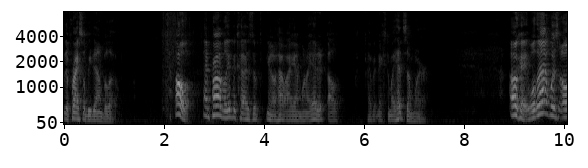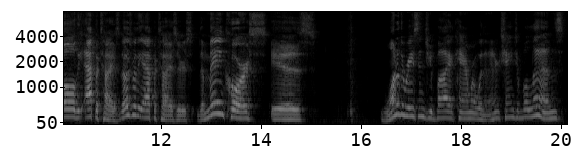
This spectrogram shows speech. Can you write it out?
The price will be down below. Oh, and probably because of, you know, how I am when I edit, I'll have it next to my head somewhere. Okay, well, that was all the appetizers. Those were the appetizers. The main course is one of the reasons you buy a camera with an interchangeable lens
